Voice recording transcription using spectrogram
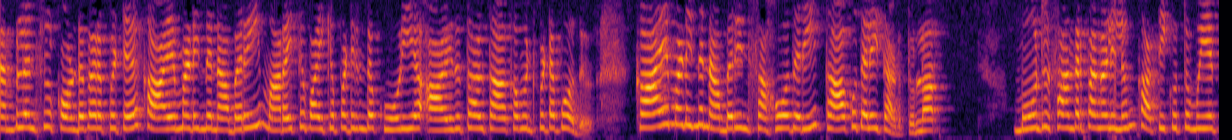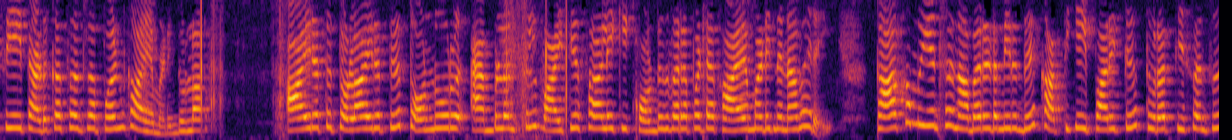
ஆம்புலன்ஸில் கொண்டு வரப்பட்டு காயமடைந்த நபரை மறைத்து வைக்கப்பட்டிருந்த கூறிய ஆயுதத்தால் தாக்க முற்பட்ட போது காயமடைந்த நபரின் சகோதரி தாக்குதலை தடுத்துள்ளார். மூன்று சந்தர்ப்பங்களிலும் கத்திக்குத்து முயற்சியை தடுக்க சென்ற பெண் காயமடைந்துள்ளார். ஆயிரத்து தொள்ளாயிரத்து தொண்ணூறு ஆம்புலன்ஸில் வைத்தியசாலைக்கு கொண்டு வரப்பட்ட காயமடைந்த நபரை தாக்க முயன்ற நபரிடமிருந்து கத்தியை பறித்து துரத்தி சென்று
